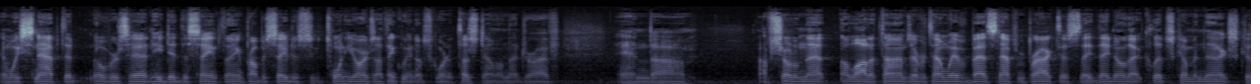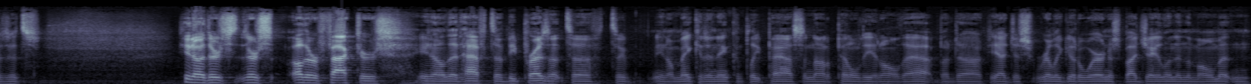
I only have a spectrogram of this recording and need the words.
and we snapped it over his head, and he did the same thing. Probably saved us 20 yards. I think we ended up scoring a touchdown on that drive. And uh, I've showed them that a lot of times. Every time we have a bad snap in practice, they, they know that clip's coming next because it's, you know, there's there's other factors, you know, that have to be present to to you know make it an incomplete pass and not a penalty and all that. But uh, yeah, just really good awareness by Jalen in the moment and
